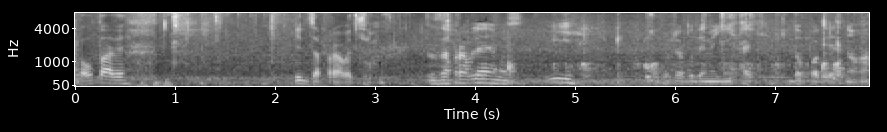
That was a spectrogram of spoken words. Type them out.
в Полтаві. Підзаправиться. Заправляємось і вже будемо їхати до Побєдного.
